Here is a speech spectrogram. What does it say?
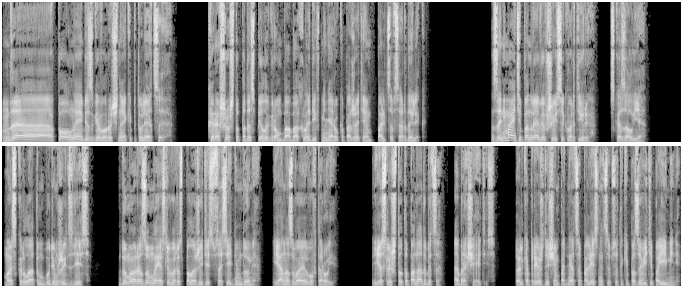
Да, полная безговорочная капитуляция. Хорошо, что подоспела громбаба, охладив меня рукопожатием пальцев сарделек. «Занимайте понравившиеся квартиры», — сказал я. «Мы с Крылатым будем жить здесь. Думаю, разумно, если вы расположитесь в соседнем доме. Я называю его второй. Если что-то понадобится, обращайтесь». Только прежде, чем подняться по лестнице, все-таки позовите по имени,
